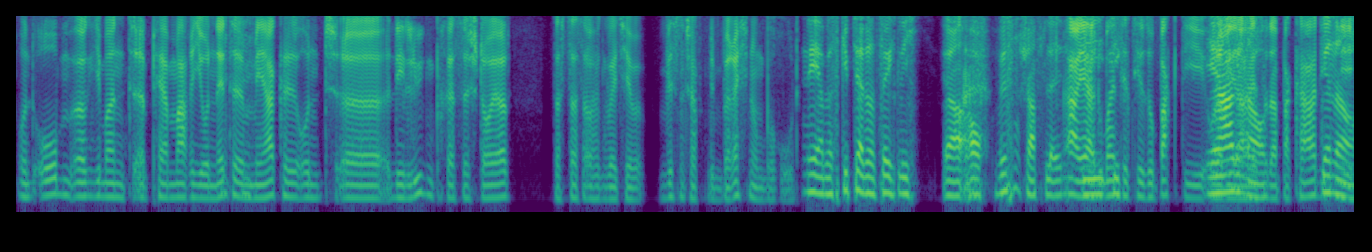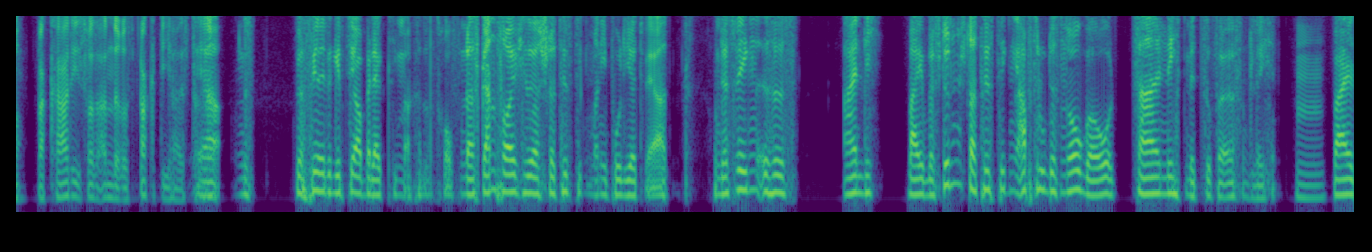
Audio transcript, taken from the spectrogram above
und oben irgendjemand äh, per Marionette Merkel und äh, die Lügenpresse steuert, dass das auf irgendwelche wissenschaftlichen Berechnungen beruht. Nee, aber es gibt ja tatsächlich ja auch Wissenschaftler. Ah ja, du meinst die, jetzt hier so Bakti oder ja, wie genau. heißt oder Bacardi. Genau. Nee, Bacardi ist was anderes. Bakti heißt das. Ja, ne? das, dasselbe gibt es ja auch bei der Klimakatastrophe. Und das ganz häufig so, dass Statistiken manipuliert werden. Und deswegen ist es eigentlich bei bestimmten Statistiken absolutes No-Go, Zahlen nicht mit zu veröffentlichen. Hm. Weil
